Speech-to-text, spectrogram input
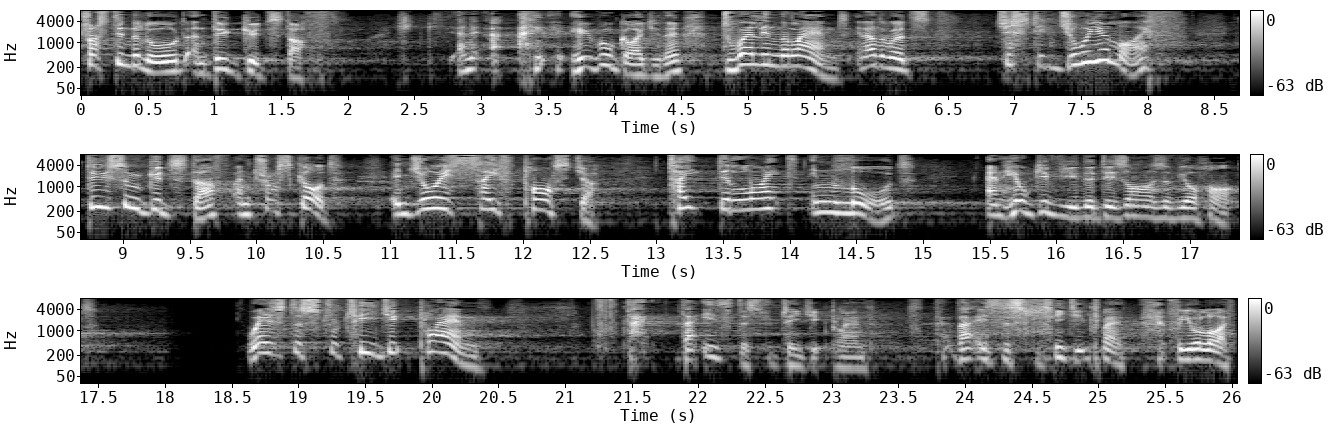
Trust in the Lord and do good stuff. And He will guide you then. Dwell in the land. In other words, just enjoy your life, do some good stuff, and trust God. Enjoy safe pasture. Take delight in the Lord, and He'll give you the desires of your heart. Where's the strategic plan? That, that is the strategic plan. That is the strategic plan for your life.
